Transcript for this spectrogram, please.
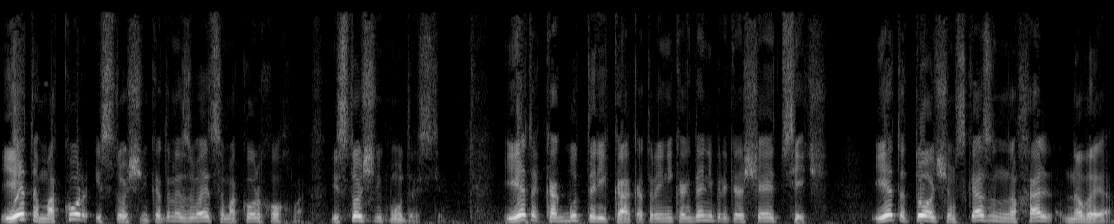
И это макор источник, который называется макор хохма, источник мудрости. И это как будто река, которая никогда не прекращает течь. И это то, о чем сказано Нахаль Новея.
